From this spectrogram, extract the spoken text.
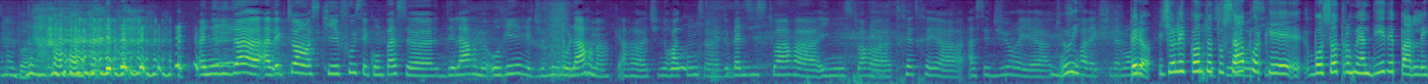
fous. Anelida, euh, avec toi, hein, ce qui est fou, c'est qu'on passe euh, des larmes au rire et du rire aux larmes, car euh, tu nous racontes euh, de belles histoires euh, et une histoire euh, très, très euh, assez dure et euh, toujours Oui. avec finalement. Pero le- yo les conto le tout ça aussi. porque vosotros me han dit de parler.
